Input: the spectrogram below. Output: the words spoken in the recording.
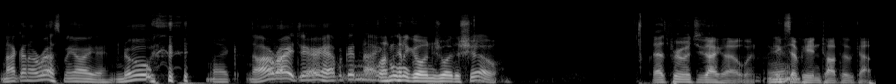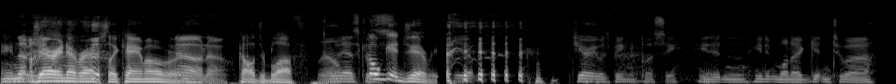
not gonna arrest me, are you? Nope. like, all right, Jerry. Have a good night. I'm gonna go enjoy the show. That's pretty much exactly how it went. Yeah. Except he didn't talk to the cop. No. Jerry never actually came over. No, and no. Called your bluff. Well, Yeah, it's Go 'cause- get Jerry. Yep. Jerry was being a pussy. He didn't. He didn't want to get into a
